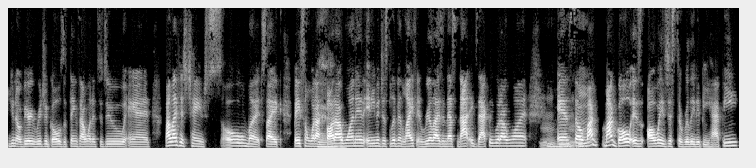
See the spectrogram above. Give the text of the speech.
you know, very rigid goals of things I wanted to do. And my life has changed so much, like based on what I thought I wanted and even just living life and realizing that's not exactly what I want. Mhm. And so Mhm. my my goal is always just to really to be happy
